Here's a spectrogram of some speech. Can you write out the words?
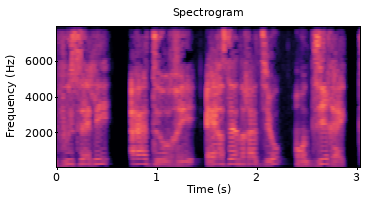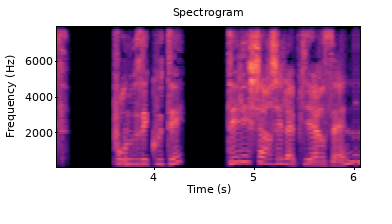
Vous allez adorer Erzen Radio en direct. Pour nous écouter, téléchargez l'appli Erzen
